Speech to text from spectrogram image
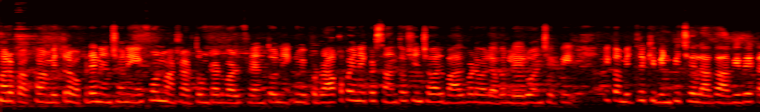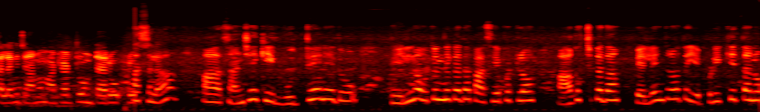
మరోపక్క మిత్ర ఒకటే నించొని ఫోన్ మాట్లాడుతూ ఉంటాడు వాళ్ళ ఫ్రెండ్తో నువ్వు ఇప్పుడు రాకపోయినా ఇక్కడ సంతోషించే వాళ్ళు బాధపడే వాళ్ళు ఎవరు లేరు అని చెప్పి ఇక మిత్రకి వినిపించేలాగా వివేక్ అలాగే జాను మాట్లాడుతూ ఉంటారు. అసలు ఆ సంజయ్కి బుద్ధే లేదు. పెళ్ళి అవుతుంది కదా కాసేపట్లో ఆగొచ్చు కదా. పెళ్ళైన తర్వాత ఎప్పటికీ తను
